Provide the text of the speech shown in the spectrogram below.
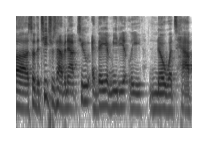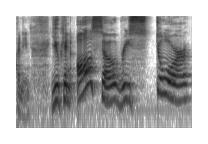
Uh, so the teachers have an app too, and they immediately know what's happening. You can also restore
